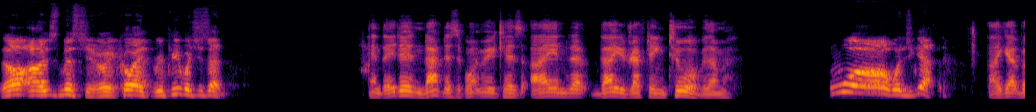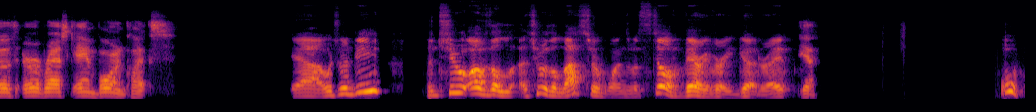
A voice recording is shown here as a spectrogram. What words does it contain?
No, I just missed you. Okay, go ahead. Repeat what you said. And they did not disappoint me because I ended up value drafting two of them. Whoa, what'd you get? I got both Urabrask and Vorinclex. Yeah, which would be the two of the two of the lesser ones, but still very, very good, right? Yeah. Ooh.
